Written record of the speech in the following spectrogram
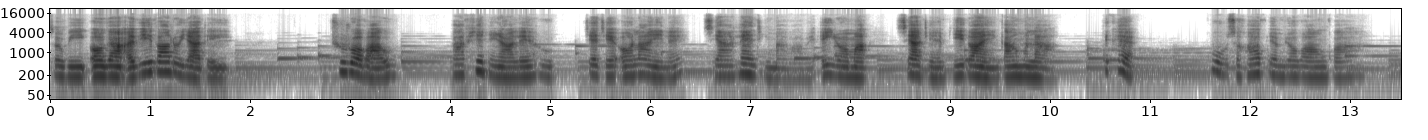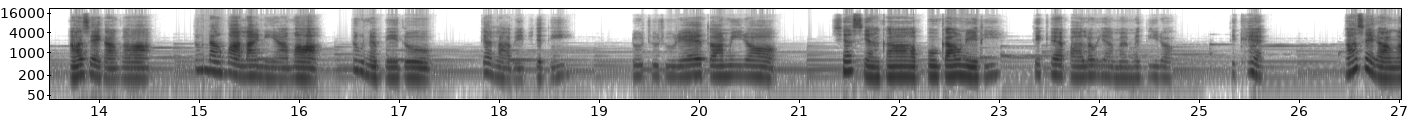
ဆိုပြီးအော်ကအပြေးသွားလို့ရသေးထူတော့ပါဘူးဘာဖြစ်နေတာလဲဟုကြဲကြဲအော်လိုက်ရင်လည်းဆရာလှန့်ကြည့်မှာပါပဲအဲ့တော့မှ ဆရာတန်ပြေးသွားရင်ကောင်းမလားတိခက်ကိုစကားပြန်ပြောပါအောင်ကွာ90ကောင်ကသူ့နောက်မှလိုက်နေရမှသူ့နှစ်ပေသို့ကတ်လာပြီးဖြစ်သည်လူတူတူတဲ့သွားပြီးတော့ရှက်စရာကပိုကောင်းနေသည်တစ်ခက်ဘာလို့ရမှန်းမသိတော့တစ်ခက်90ကောင်က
